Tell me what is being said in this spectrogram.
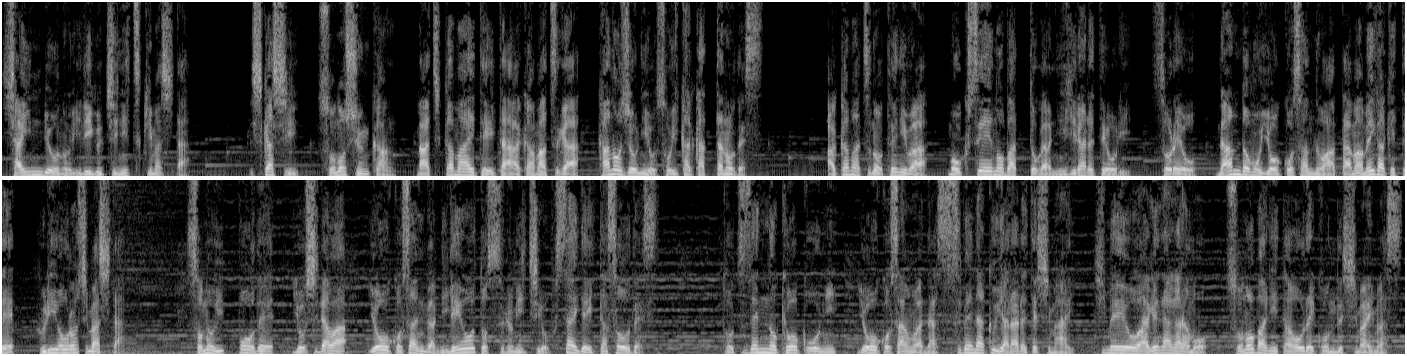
社員寮の入り口に着きました。しかし、その瞬間、待ち構えていた赤松が彼女に襲いかかったのです。赤松の手には木製のバットが握られており、それを何度も陽子さんの頭めがけて振り下ろしました。その一方で、吉田は陽子さんが逃げようとする道を塞いでいたそうです。突然の強行に、陽子さんはなすすべなくやられてしまい、悲鳴を上げながらも、その場に倒れ込んでしまいます。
